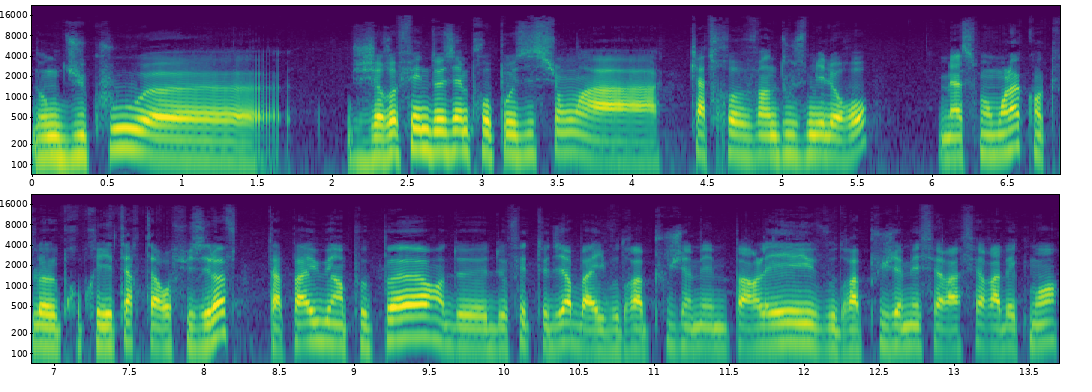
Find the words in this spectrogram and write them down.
Donc du coup, euh, j'ai refait une deuxième proposition à 92 000 euros. Mais à ce moment-là, quand le propriétaire t'a refusé l'offre, t'as pas eu un peu peur de, de fait de te dire bah il voudra plus jamais me parler, il voudra plus jamais faire affaire avec moi?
